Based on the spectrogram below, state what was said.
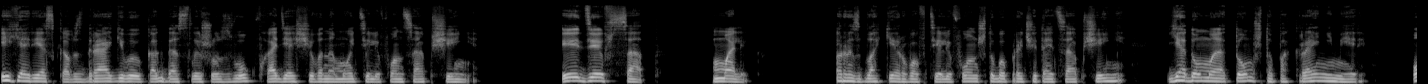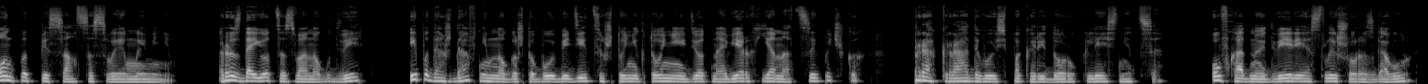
и я резко вздрагиваю, когда слышу звук входящего на мой телефон сообщения. «Иди в сад, Малик». Разблокировав телефон, чтобы прочитать сообщение, я думаю о том, что, по крайней мере, он подписался своим именем. Раздается звонок в дверь, и, подождав немного, чтобы убедиться, что никто не идет наверх, я на цыпочках Прокрадываюсь по коридору к лестнице. У входной двери я слышу разговор, к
